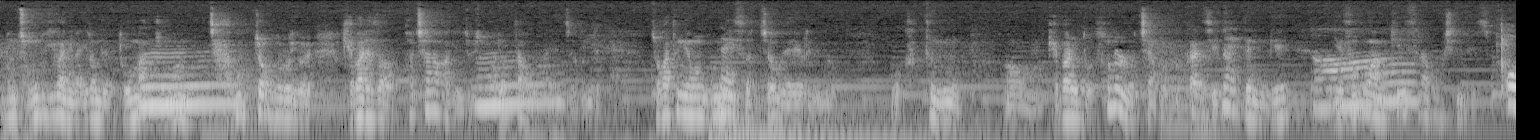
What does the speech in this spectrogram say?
무슨 정부기관이나 이런 데 도움 안 주면 음. 자국적으로 이걸 개발해서 펼쳐나가기 좀 음. 어렵다고 봐야죠. 근데 저 같은 경우는 운이 네. 있었죠. 왜 그러냐면 뭐 같은 어, 개발을 놓- 손을 놓지 않고 끝까지 네. 갔다는 게 이게 아. 성공한 케이스라고 보시면 되죠. 어,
